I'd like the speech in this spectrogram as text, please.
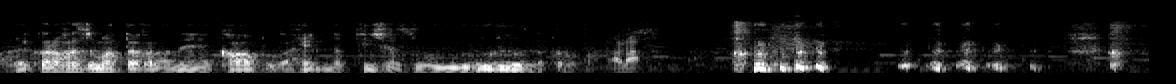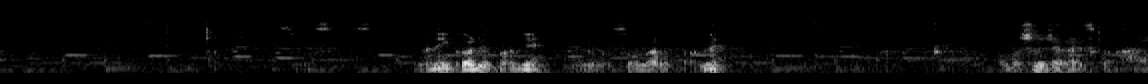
あれから始まったからね、カープが変な T シャツを売るようになったのか。あら 何かあればね、うん、そうなるからね。面白いじゃないですか。ああ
